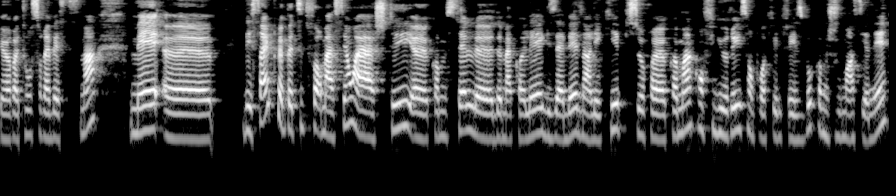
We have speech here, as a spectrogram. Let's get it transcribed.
y a un retour sur investissement. Mais euh, des simples petites formations à acheter, euh, comme celle de ma collègue Isabelle dans l'équipe sur euh, comment configurer son profil Facebook, comme je vous mentionnais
